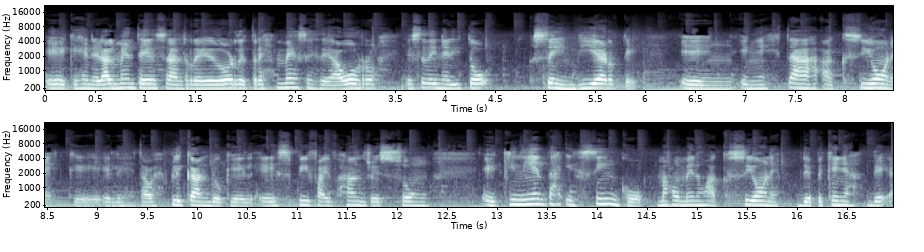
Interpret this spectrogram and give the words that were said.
eh, que generalmente es alrededor de tres meses de ahorro, ese dinerito se invierte en, estas acciones que les estaba explicando que el SP500 son 505 eh, más o menos acciones de pequeñas de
